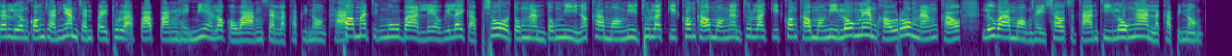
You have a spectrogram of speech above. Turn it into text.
กับเรื่องของฉันย่ำฉันไปธุระปะปังให้เมียแล้วก็วางสั่นล่ะค่ะพี่น้องค่ะพอมาถึงหมู่บ้านแล้ววิไลกับโชว์ตรงนั้นตรงนี้เนาะค่ะมองนี่ธุรกิจของเขามองนั่นธุรกิจของเขามองนี่โรงแรมเขาโรงหนังเขา หรือว่ามองให้เช่าสถานที่โรงงานล่ะค่ะพี่น้องค่ะ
